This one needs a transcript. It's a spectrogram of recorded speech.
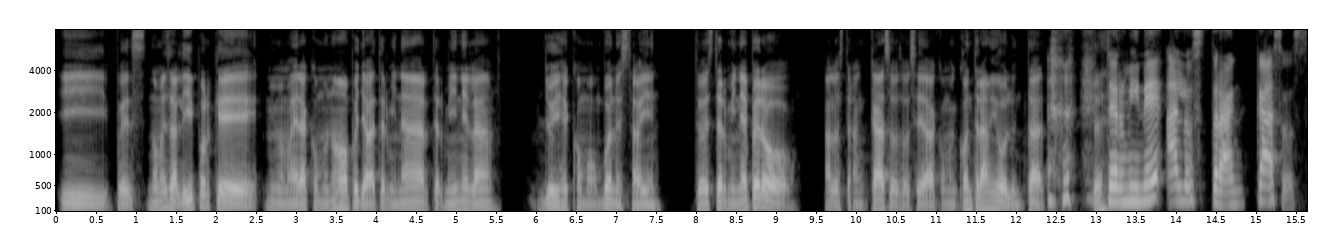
Y pues no me salí porque mi mamá era como, no, pues ya va a terminar, termínela. Yo dije como, bueno, está bien. Entonces terminé, pero a los trancazos, o sea, como en contra de mi voluntad. terminé a los trancazos,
